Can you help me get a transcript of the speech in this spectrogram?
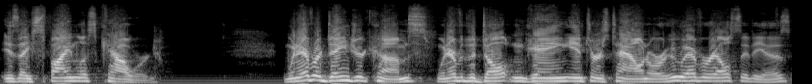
is a spineless coward. Whenever danger comes, whenever the Dalton gang enters town or whoever else it is,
